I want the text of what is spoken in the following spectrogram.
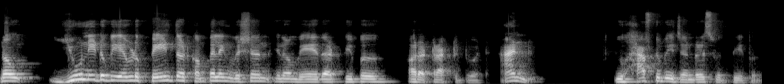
Now you need to be able to paint that compelling vision in a way that people are attracted to it. And you have to be generous with people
